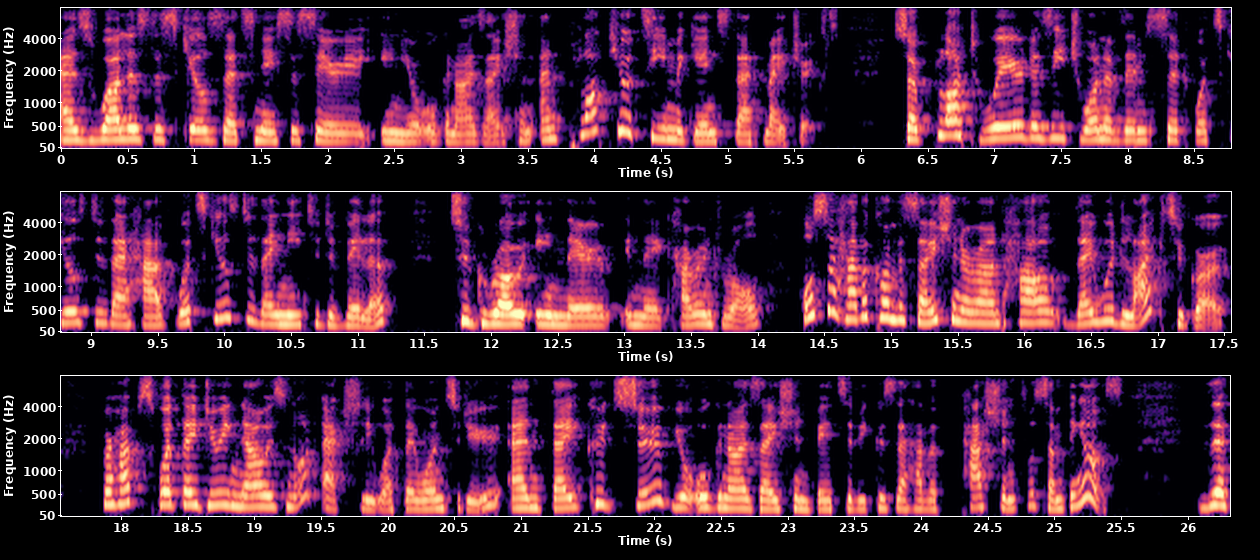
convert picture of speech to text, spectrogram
as well as the skills that's necessary in your organization and plot your team against that matrix. So plot where does each one of them sit? What skills do they have? What skills do they need to develop to grow in their in their current role? Also have a conversation around how they would like to grow. Perhaps what they're doing now is not actually what they want to do, and they could serve your organization better because they have a passion for something else. The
